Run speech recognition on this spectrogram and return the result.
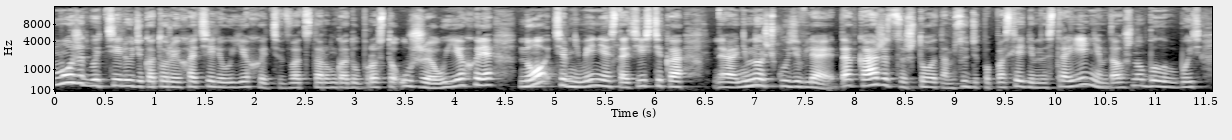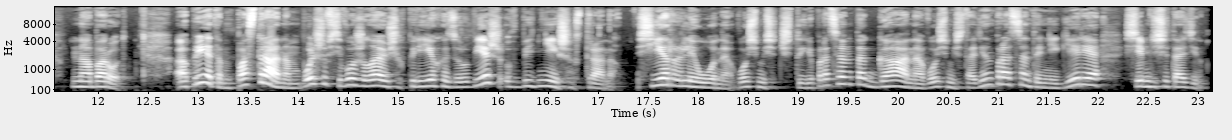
Может быть, те люди, которые хотели уехать в 2022 году, просто уже уехали. Но, тем не менее, статистика э, немножечко удивляет. Да? Кажется, что там, судя по последним настроениям, должно было бы быть наоборот. А при этом по странам больше всего желающих переехать за рубеж в беднейших странах. Сьерра-Леоне 84%, Гана 81% и Нигерия 71%.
